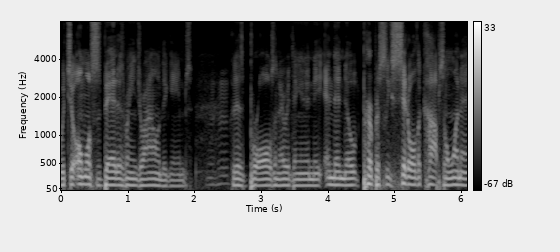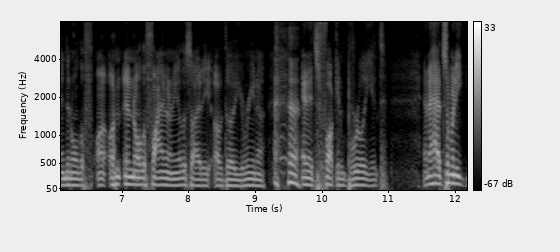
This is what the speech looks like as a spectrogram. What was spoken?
which are almost as bad as Ranger Islander games. Because there's brawls and everything, and then they, and then they'll purposely sit all the cops on one end and all the on, and all the firemen on the other side of the arena, and it's fucking brilliant. And I had so many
